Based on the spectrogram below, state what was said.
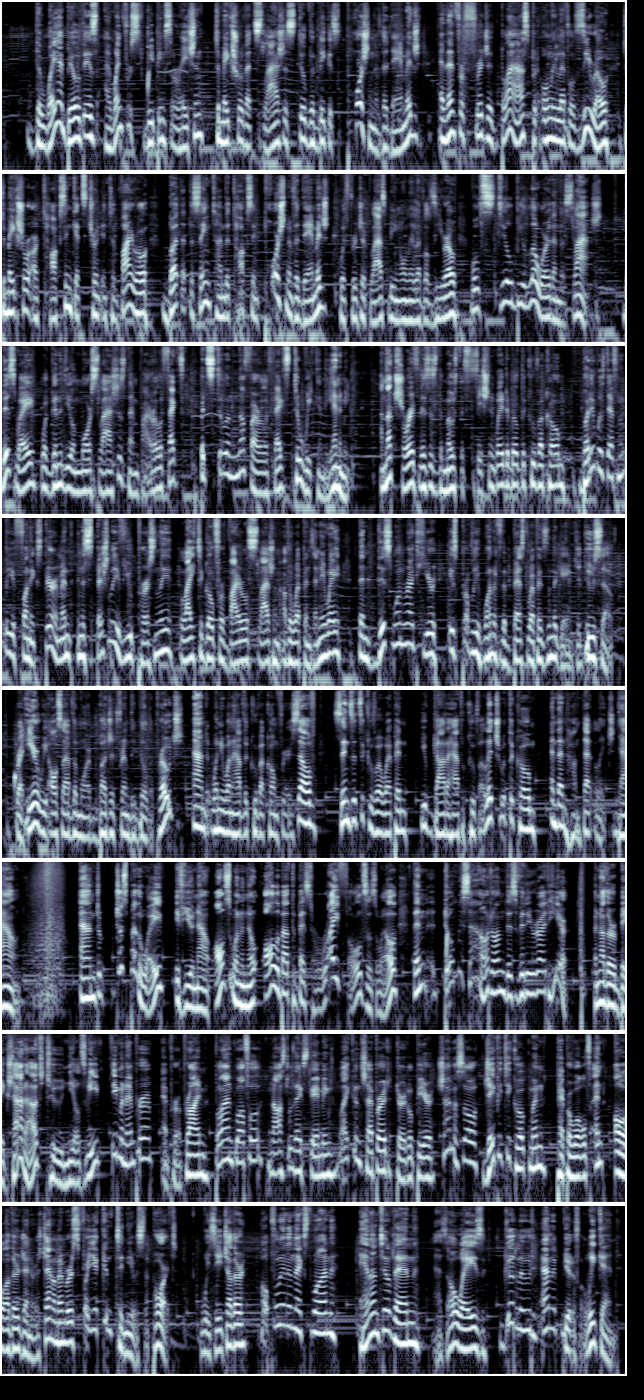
The way I build is I went for Sweeping Serration to make sure that Slash is still the biggest portion of the damage, and then for Frigid Blast but only level 0 to make sure our Toxin gets turned into Viral, but at the same time the Toxin portion of the damage, with Frigid Blast being only level 0, will still be lower than the Slash. This way, we're gonna deal more slashes than viral effects, but still enough viral effects to weaken the enemy. I'm not sure if this is the most efficient way to build the Kuva Kohm, but it was definitely a fun experiment, and especially if you personally like to go for viral slash on other weapons anyway, then this one right here is probably one of the best weapons in the game to do so. Right here we also have the more budget-friendly build approach, and when you want to have the Kuva Kohm for yourself, since it's a Kuva weapon, you gotta have a Kuva Lich with the Kohm and then hunt that Lich down. And just by the way, if you now also want to know all about the best rifles as well, then don't miss out on this video right here. Another big shout out to Niels V, Demon Emperor, Emperor Prime, Bland Waffle, Nostalnex Gaming, Lycan Shepherd, Turtlepeer, Shadow Soul, JPT Cookman, Pepperwolf, and all other generous channel members for your continuous support. We see each other, hopefully in the next one, and until then, as always, good loot and a beautiful weekend.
